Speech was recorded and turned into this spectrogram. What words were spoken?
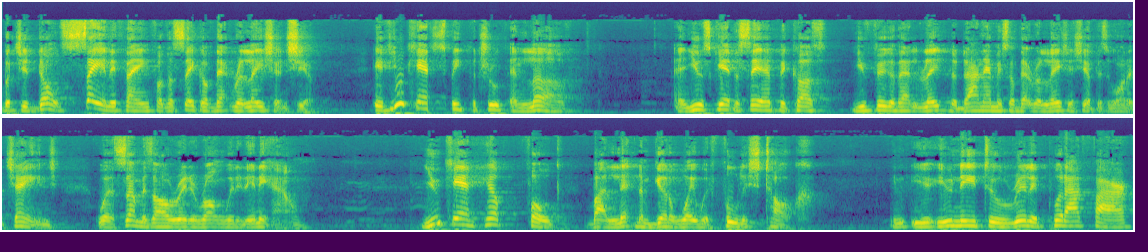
but you don't say anything for the sake of that relationship. If you can't speak the truth in love and you're scared to say it because you figure that the dynamics of that relationship is going to change, well, something is already wrong with it anyhow. You can't help folk by letting them get away with foolish talk. You, you need to really put out fire.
